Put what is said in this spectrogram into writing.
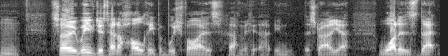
Mm. So we've just had a whole heap of bushfires um, in Australia. What is that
